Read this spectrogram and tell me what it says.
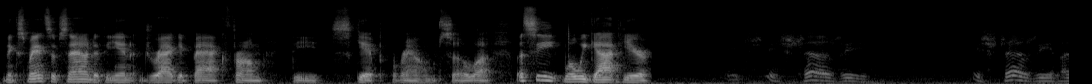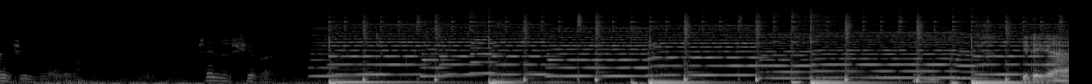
and expansive sound at the end drag it back from the skip realm. So uh, let's see what we got here. It, stirs the it stirs the emotions really. Sends a shiver. Get a uh,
